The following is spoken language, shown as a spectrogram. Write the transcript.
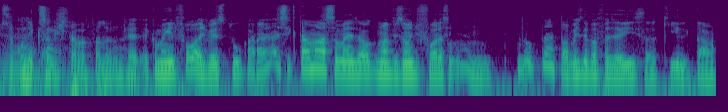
essa conexão que a gente tava falando. Né? É, é como ele falou, às vezes tu, cara, ah, esse aqui tá massa, mas é alguma visão de fora assim, hum, não tanto, talvez deva fazer isso, aquilo e tal.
